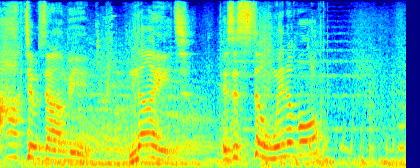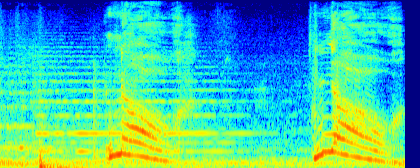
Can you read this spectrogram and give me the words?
Octo Zombie! Knight! Is this still winnable? No! No!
